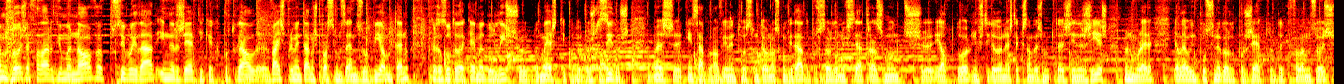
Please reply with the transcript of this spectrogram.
Estamos hoje a falar de uma nova possibilidade energética que Portugal eh, vai experimentar nos próximos anos, o biometano, que resulta da queima do lixo doméstico, do, dos resíduos. Mas eh, quem sabe, obviamente, o assunto é o nosso convidado, o professor da Universidade de Trás-os-Montes eh, e Alto Douro, investigador nesta questão das, das energias, Nuno Moreira. Ele é o impulsionador do projeto de que falamos hoje.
